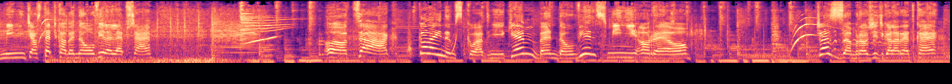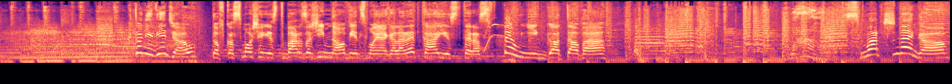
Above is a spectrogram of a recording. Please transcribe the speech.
Mini ciasteczka będą o wiele lepsze. O tak! Kolejnym składnikiem będą więc mini Oreo. Czas zamrozić galaretkę. Nie wiedział, to w kosmosie jest bardzo zimno, więc moja galaretka jest teraz w pełni gotowa. Smacznego!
